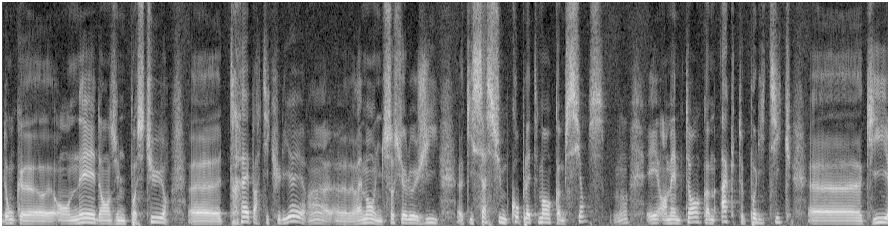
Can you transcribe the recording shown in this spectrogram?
Donc on est dans une posture euh, très particulière, hein, euh, vraiment une sociologie euh, qui s'assume complètement comme science et en même temps comme acte politique qui,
